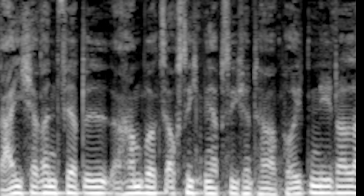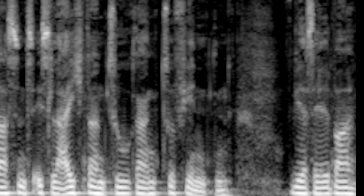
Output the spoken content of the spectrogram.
reicheren Viertel Hamburgs auch sich mehr Psychotherapeuten niederlassen. Es ist leichter, einen Zugang zu finden. Wir selber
